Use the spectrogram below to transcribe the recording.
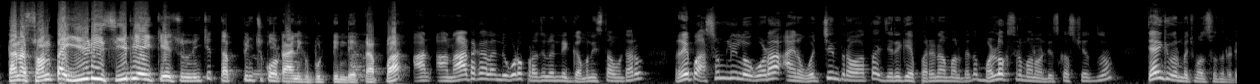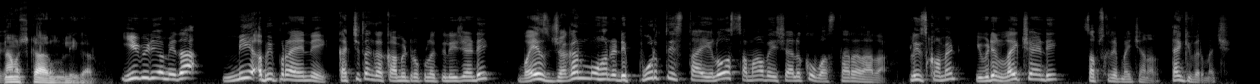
తన సొంత ఈడీ సిబిఐ కేసుల నుంచి తప్పించుకోవటానికి పుట్టిందే తప్ప. ఆ- నాటకాలన్నీ కూడా ప్రజలన్నీ గమనిస్తూ ఉంటారు. రేపు అసెంబ్లీలో కూడా ఆయన వచ్చిన తర్వాత జరిగే పరిణామాల మీద మళ్ళొకసారి మనం డిస్కస్ చేద్దాం. Thank you very much Madhusudan Reddy. నమస్కారం మురళి గారు. ఈ వీడియో మీద మీ అభిప్రాయాన్ని ఖచ్చితంగా కామెంట్ రూపంలో తెలియజేయండి. వైఎస్ జగన్మోహన్ రెడ్డి పూర్తి స్థాయిలో సమావేశాలకు వస్తారా రారా? Please comment. ఈ వీడియోని లైక్ చేయండి. Subscribe my channel. Thank you very much.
